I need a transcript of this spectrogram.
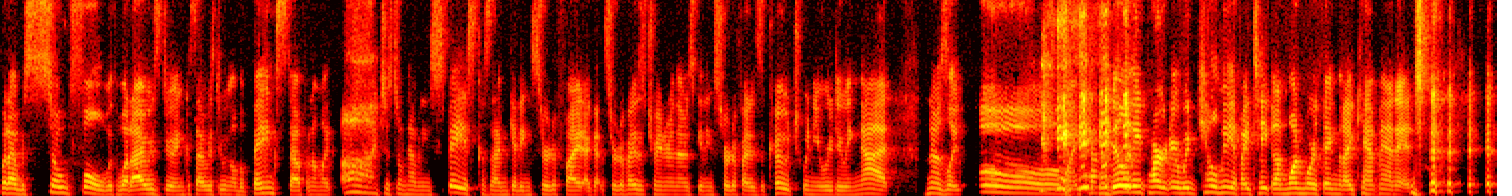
but I was so full with what I was doing because I was doing all the bank stuff. And I'm like, oh, I just don't have any space because I'm getting certified. I got certified as a trainer and I was getting certified as a coach when you were doing that. And I was like, oh, my accountability partner would kill me if I take on one more thing that I can't manage.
